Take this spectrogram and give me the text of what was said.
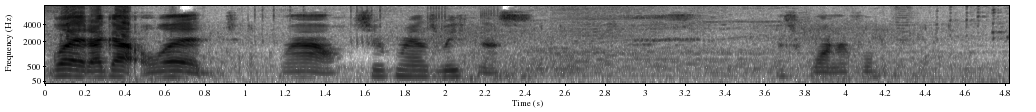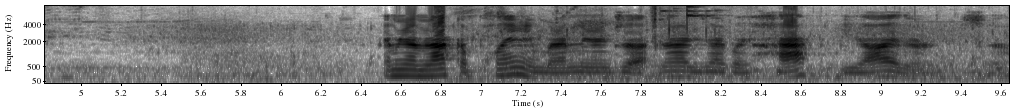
Lead. I got lead. Wow. Superman's weakness. That's wonderful. I mean, I'm not complaining, but I mean, exa not exactly happy either, so.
